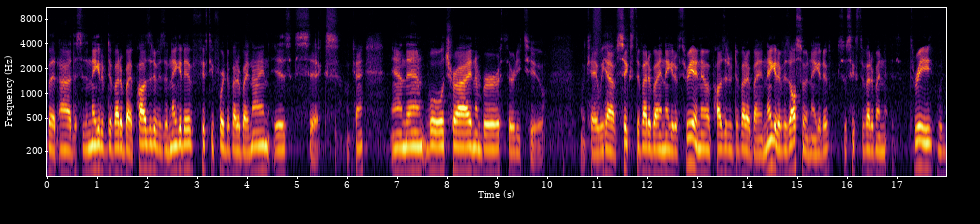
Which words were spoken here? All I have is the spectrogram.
But uh, this is a negative divided by a positive is a negative. 54 divided by 9 is 6. Okay, and then we'll try number 32. Okay, we have 6 divided by a negative 3. I know a positive divided by a negative is also a negative, so 6 divided by 3 would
